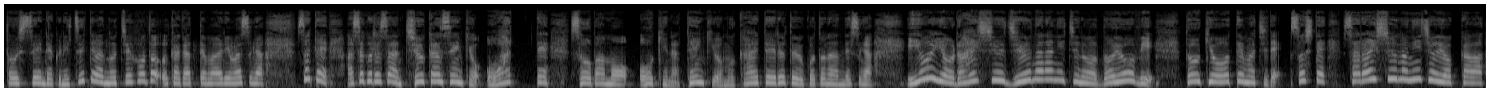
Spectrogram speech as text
投資戦略については後ほど伺ってまいりますが、さて、朝倉さん、中間選挙終わっ、相場も大きな転機を迎えているということなんですが、いよいよ来週17日の土曜日、東京大手町で、そして再来週の24日は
